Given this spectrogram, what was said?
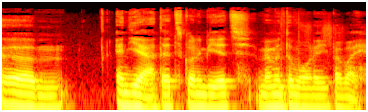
Um and yeah that's gonna be it. Memento mori bye bye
